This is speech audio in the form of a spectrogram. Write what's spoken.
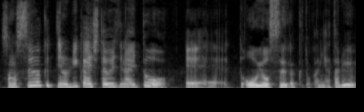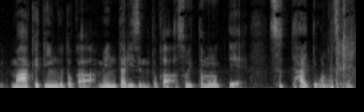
その数学っていうのを理解した上でないと、えー、っと、応用数学とかにあたるマーケティングとかメンタリズムとか、そういったものってスッて入ってこないですよね。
